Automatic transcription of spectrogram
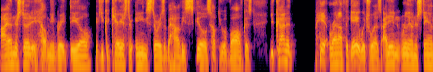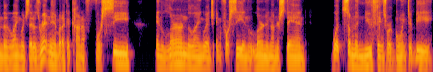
I understood. It helped me a great deal. If you could carry us through any of these stories about how these skills helped you evolve, because you kind of hit right off the gate, which was I didn't really understand the language that it was written in, but I could kind of foresee and learn the language and foresee and learn and understand what some of the new things were going to be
